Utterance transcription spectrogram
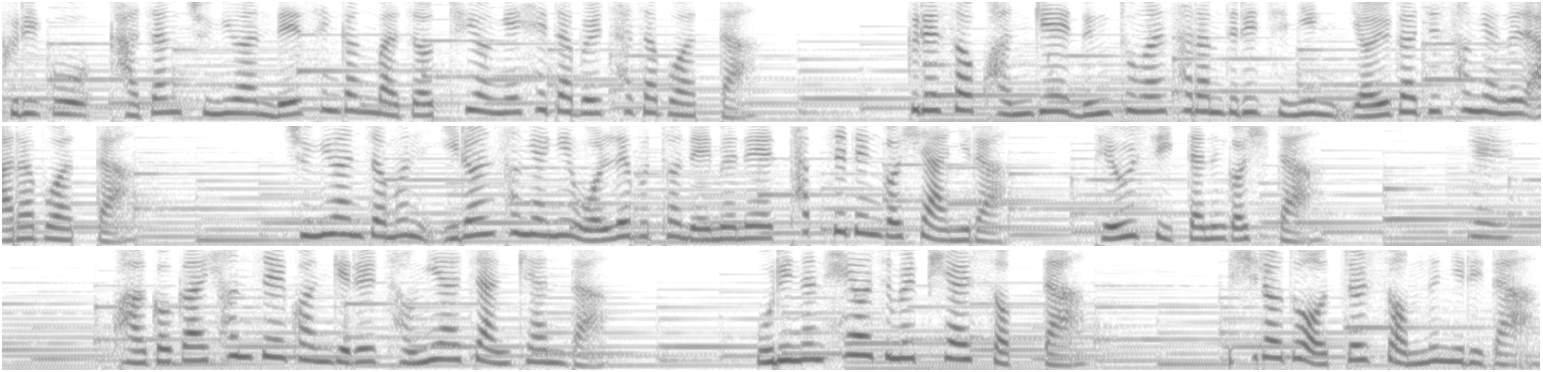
그리고 가장 중요한 내 생각마저 투영해 해답을 찾아보았다. 그래서 관계에 능통한 사람들이 지닌 10가지 성향을 알아보았다. 중요한 점은 이런 성향이 원래부터 내면에 탑재된 것이 아니라 배울 수 있다는 것이다. 1. 과거가 현재의 관계를 정의하지 않게 한다. 우리는 헤어짐을 피할 수 없다. 싫어도 어쩔 수 없는 일이다.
